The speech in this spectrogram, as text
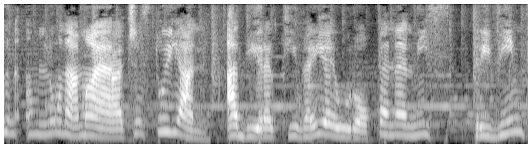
până în luna mai a acestui an, a directivei europene NIS, privind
